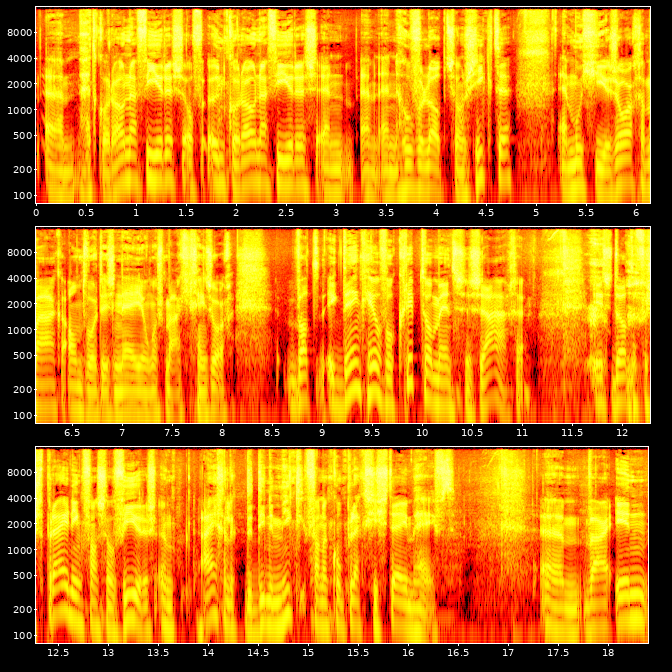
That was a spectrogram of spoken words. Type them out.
ehm, het coronavirus of een coronavirus. En, en, en hoe verloopt zo'n ziekte? En moet je je zorgen maken? Antwoord is nee, jongens, maak je geen zorgen. Wat ik denk heel veel crypto-mensen zagen, is dat de verspreiding van zo'n virus een, eigenlijk de dynamiek van een complex systeem heeft. Ehm, waarin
